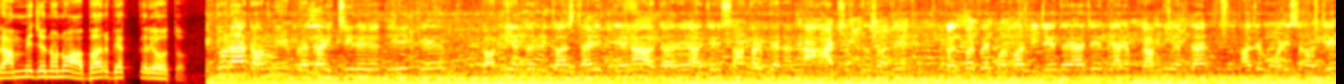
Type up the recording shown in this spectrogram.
ગ્રામ્યજનોનો આભાર વ્યક્ત કર્યો હતો. ઇટોલા ગામની પ્રજા ઈચ્છી રહી હતી કે ગામની અંદર વિકાસ થાય તેના આધારે આજે સાંકળ પેનલના આઠ શબ્દો સાથે ગણપતભાઈ પરમાર વિજય થયા છે. ત્યારે ગામની અંદર આજે મોડી સાંજે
